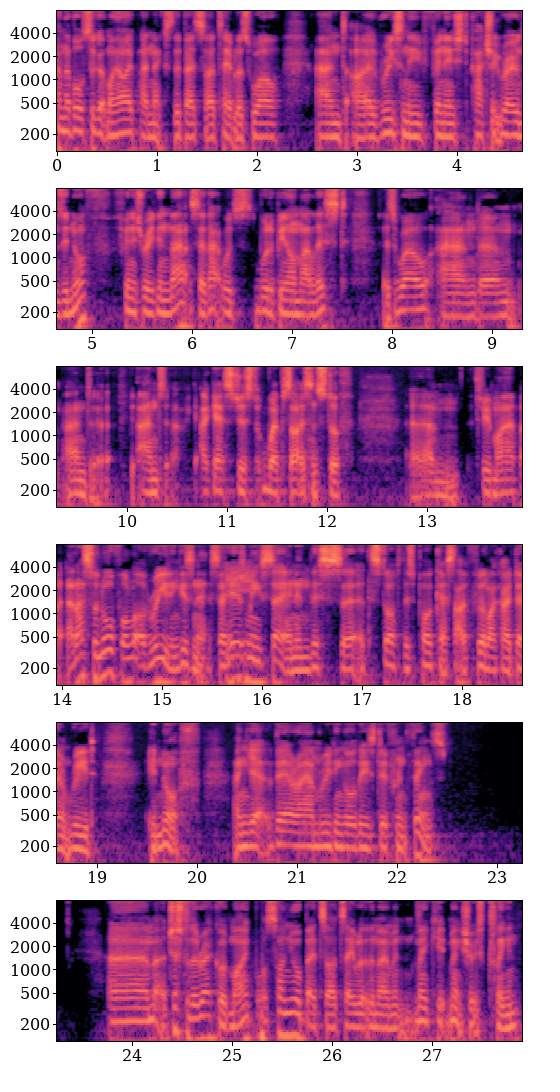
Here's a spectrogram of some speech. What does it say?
And I've also got my iPad next to the bedside table as well. And I've recently finished Patrick Rhone's Enough, finished reading that. So that was, would have been on my list as well. And, um, and, uh, and I guess just websites and stuff um, through my iPad. Now that's an awful lot of reading, isn't it? So here's me saying in this uh, at the start of this podcast, I feel like I don't read enough, and yet there I am reading all these different things. Um, just for the record, Mike, what's on your bedside table at the moment? Make it make sure it's clean.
